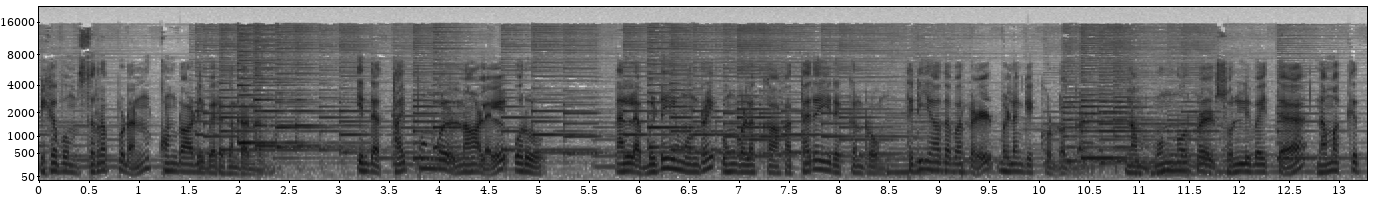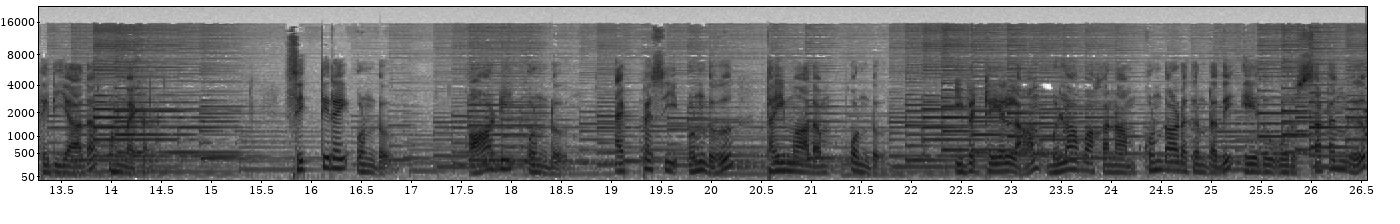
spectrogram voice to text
மிகவும் சிறப்புடன் கொண்டாடி வருகின்றனர். இந்த தைப்பொங்கல் நாளில் ஒரு நல்ல விடயம் ஒன்றை உங்களுக்காக தர இருக்கின்றோம். தெரியாதவர்கள் விளங்கிக் கொள்ளுங்கள். நம் முன்னோர்கள் சொல்லி வைத்த நமக்கு தெரியாத உண்மைகள். சித்திரை உண்டு ஆடி உண்டு ஐப்பசி உண்டு தை மாதம் உண்டு. இவற்றையெல்லாம் விழாவாக நாம் கொண்டாடுகின்றது ஏதோ ஒரு சடங்கு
